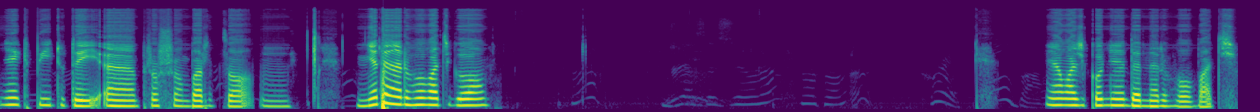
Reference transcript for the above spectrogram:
Nie kpi, tutaj e, proszę bardzo mm, nie denerwować go. Miałaś go nie denerwować.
